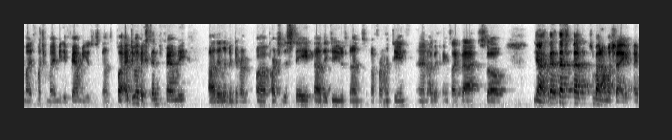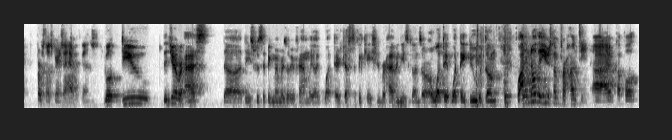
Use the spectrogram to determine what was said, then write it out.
my, much of my immediate family uses guns. But I do have extended family. Uh, they live in different uh, parts of the state. Uh, they do use guns for hunting and other things like that. So, yeah, that, that's that's about how much I, I personal experience I have with guns. Well, do you did you ever ask the the specific members of your family like what their justification for having these guns are, or what they what they do with them? Well, I know they use them for hunting. Uh, I have a couple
